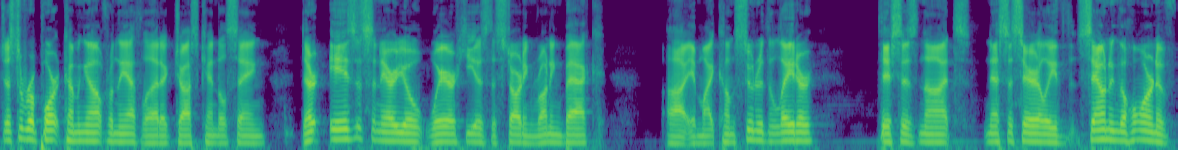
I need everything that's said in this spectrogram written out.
Just a report coming out from the Athletic, Josh Kendall saying there is a scenario where he is the starting running back. Uh, it might come sooner than later. This is not necessarily sounding the horn of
